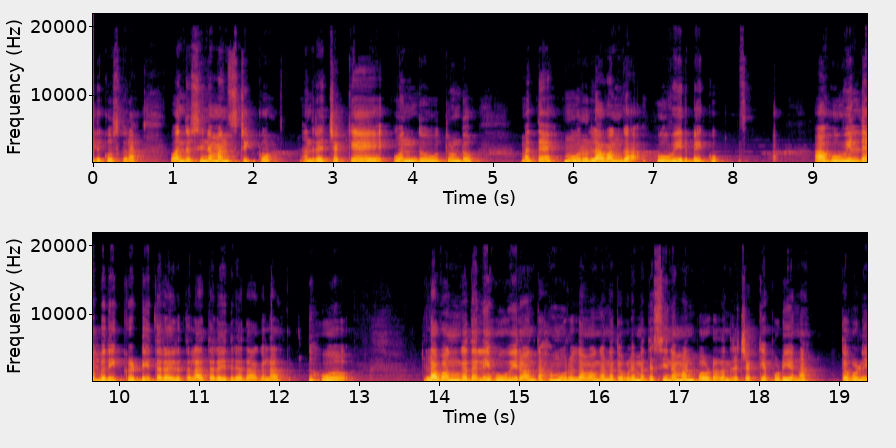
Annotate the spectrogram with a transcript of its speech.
ಇದಕ್ಕೋಸ್ಕರ ಒಂದು ಸಿನಮನ್ ಸ್ಟಿಕ್ಕು, ಅಂದರೆ ಚಕ್ಕೆ ಒಂದು ತುಂಡು, ಮತ್ತು ಮೂರು ಲವಂಗ ಹೂವು ಇರಬೇಕು. ಆ ಹೂವು ಇಲ್ಲದೆ ಬರೀ ಕಡ್ಡಿ ಥರ ಇರುತ್ತಲ್ಲ, ಆ ಥರ ಇದ್ದರೆ ಅದಾಗಲ್ಲ. ಹೂ, ಲವಂಗದಲ್ಲಿ ಹೂವಿರೋ ಅಂತಹ ಮೂರು ಲವಂಗನ ತಗೊಳ್ಳಿ, ಮತ್ತು ಸಿನಮನ್ ಪೌಡರ್, ಅಂದರೆ ಚಕ್ಕೆ ಪುಡಿಯನ್ನು ತಗೊಳ್ಳಿ.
